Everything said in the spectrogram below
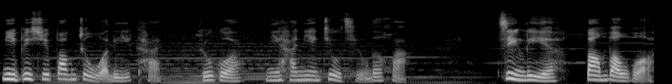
你必须帮助我离开。如果你还念旧情的话，尽力帮帮我。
